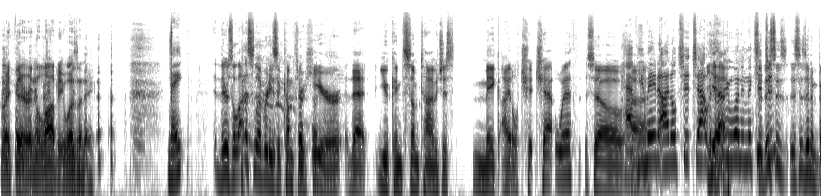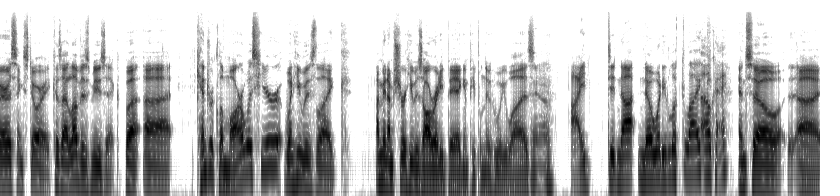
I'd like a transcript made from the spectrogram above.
right there in the lobby, wasn't he? Nate, There's a lot of celebrities that come through here that you can sometimes just make idle chit chat with. So have you uh, made idle chit chat with anyone in the kitchen? So this is this is an embarrassing story because I love his music, but uh, Kendrick Lamar was here when he was like, I mean, I'm sure he was already big and people knew who he was. Yeah. I did not know what he looked like. Okay. And so uh,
